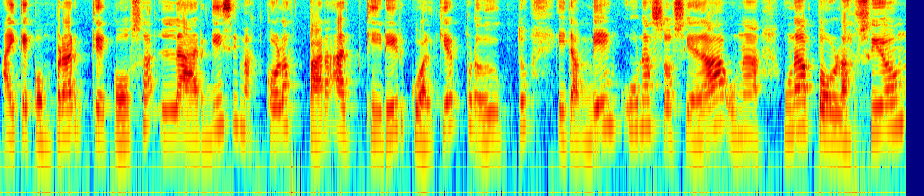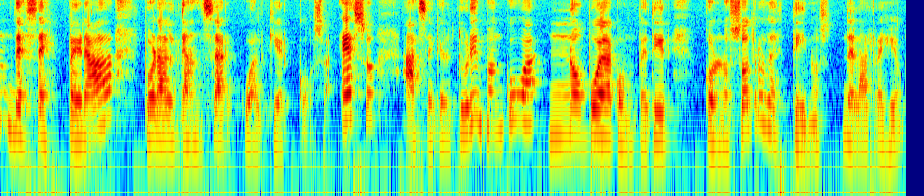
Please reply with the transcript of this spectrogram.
hay que comprar qué cosa, larguísimas colas para adquirir cualquier producto y también una sociedad, una, una población desesperada por alcanzar cualquier cosa. Eso hace que el turismo en Cuba no pueda competir con los otros destinos de la región.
